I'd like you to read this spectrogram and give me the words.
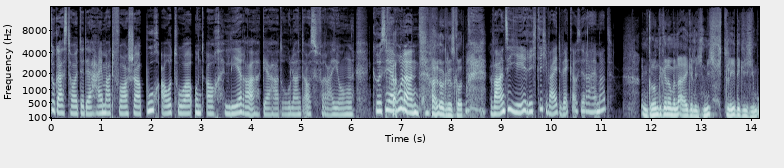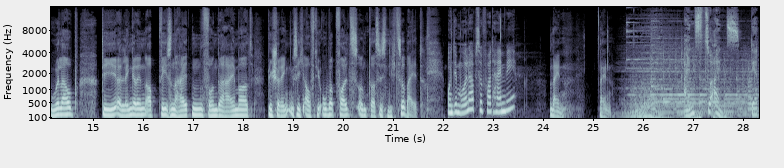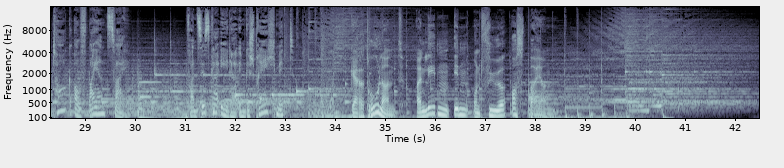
Zu Gast heute der Heimatforscher, Buchautor und auch Lehrer Gerhard Ruland aus Freyung. Grüße, Herr Ruland. Hallo, grüß Gott. Waren Sie je richtig weit weg aus Ihrer Heimat? Im Grunde genommen eigentlich nicht, lediglich im Urlaub. Die längeren Abwesenheiten von der Heimat beschränken sich auf die Oberpfalz und das ist nicht so weit. Und im Urlaub sofort Heimweh? Nein, nein. 1 zu 1, der Talk auf Bayern 2. Franziska Eder im Gespräch mit Gerd Ruland, ein Leben in und für Ostbayern.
